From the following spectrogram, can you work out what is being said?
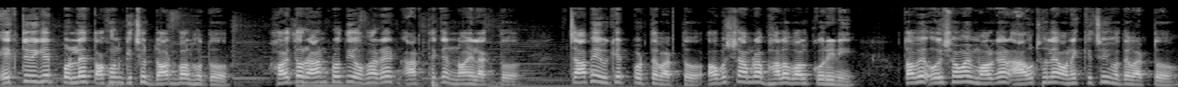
একটি উইকেট পড়লে তখন কিছু ডট বল হতো। হয়তো রান প্রতি ওভারে আট থেকে নয় লাগতো। চাপে উইকেট পড়তে পারতো। অবশ্য আমরা ভালো বল করিনি। তবে ওই সময় মর্গান আউট হলে অনেক কিছুই হতে পারতো।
